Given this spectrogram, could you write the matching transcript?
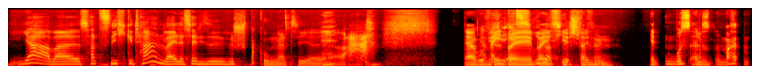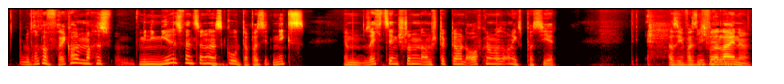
Ja, aber es hat's nicht getan, weil es ja diese Spackung hat hier. Ah. Ja, gut, Ja, wir sind bei, es bei vier Staffeln. Ja, du musst also, mach, drück auf Rekord, mach es, minimier das Fenster, dann ist gut. Da passiert nichts. Wir haben 16 Stunden am Stück damit aufgenommen, da ist auch nichts passiert. Also jedenfalls nicht Ich von alleine.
